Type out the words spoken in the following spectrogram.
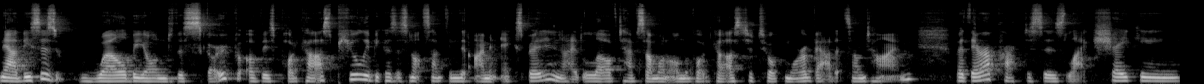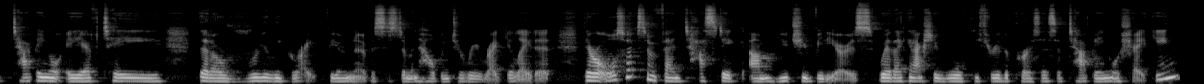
Now, this is well beyond the scope of this podcast purely because it's not something that I'm an expert in. And I'd love to have someone on the podcast to talk more about it sometime. But there are practices like shaking, tapping, or EFT that are really great for your nervous system and helping to re regulate it. There are also some fantastic um, YouTube videos where they can actually walk you through the process of tapping or shaking.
